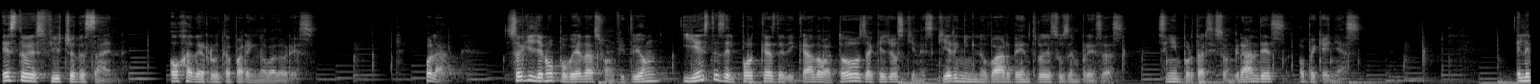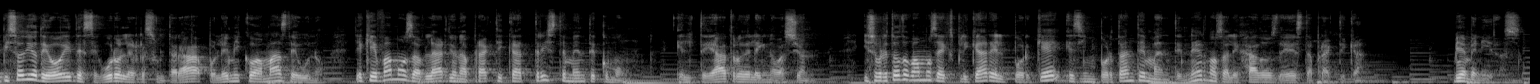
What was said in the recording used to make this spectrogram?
Esto es Future Design, hoja de ruta para innovadores. Hola, soy Guillermo Poveda, su anfitrión, y este es el podcast dedicado a todos aquellos quienes quieren innovar dentro de sus empresas, sin importar si son grandes o pequeñas. El episodio de hoy de seguro le resultará polémico a más de uno, ya que vamos a hablar de una práctica tristemente común, el teatro de la innovación, y sobre todo vamos a explicar el por qué es importante mantenernos alejados de esta práctica. Bienvenidos.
